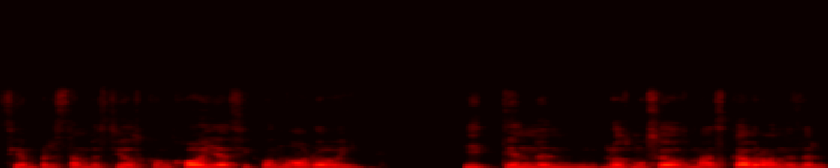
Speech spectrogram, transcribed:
siempre están vestidos con joyas y con oro y, y tienen los museos más cabrones del,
